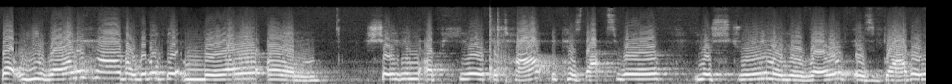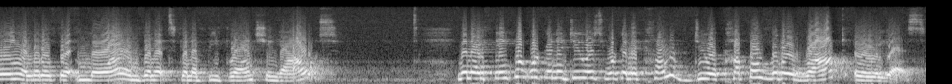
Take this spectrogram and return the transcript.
But you want to have a little bit more um, shading up here at the top because that's where your stream or your road is gathering a little bit more and then it's going to be branching out. then I think what we're gonna do is we're gonna kind of do a couple little rock areas.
